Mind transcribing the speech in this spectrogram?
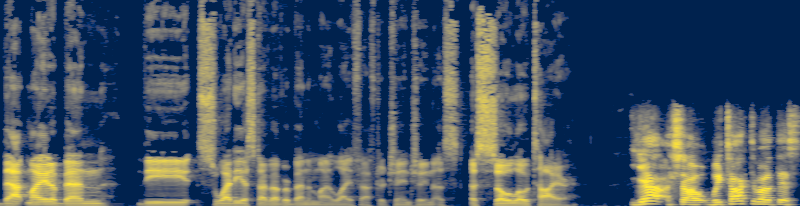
That might have been the sweatiest I've ever been in my life after changing a, a solo tire. Yeah, so we talked about this,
